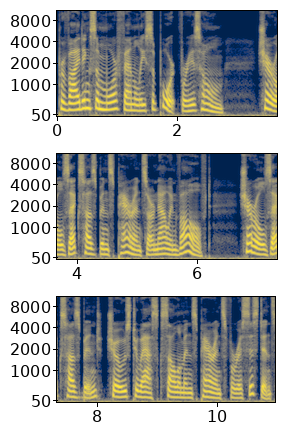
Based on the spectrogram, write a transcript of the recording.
providing some more family support for his home. Cheryl's ex husband's parents are now involved. Cheryl's ex husband chose to ask Solomon's parents for assistance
